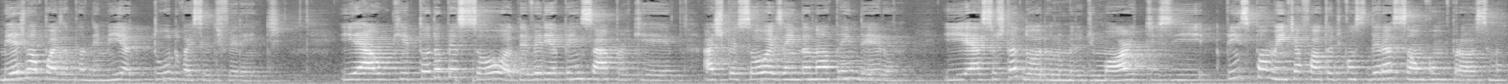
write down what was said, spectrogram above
Mesmo após a pandemia, tudo vai ser diferente. E é algo que toda pessoa deveria pensar, porque as pessoas ainda não aprenderam. E é assustador o número de mortes e principalmente a falta de consideração com o próximo.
